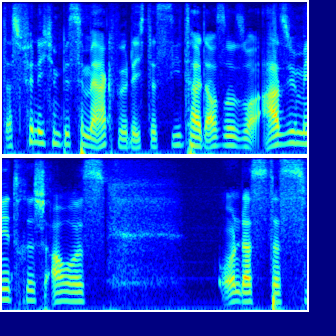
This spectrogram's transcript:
das finde ich ein bisschen merkwürdig. Das sieht halt auch so, so asymmetrisch aus. Und das, das,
